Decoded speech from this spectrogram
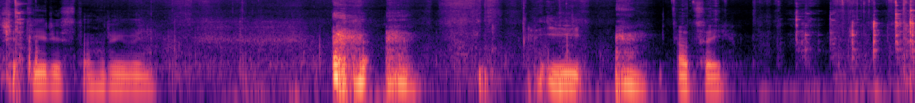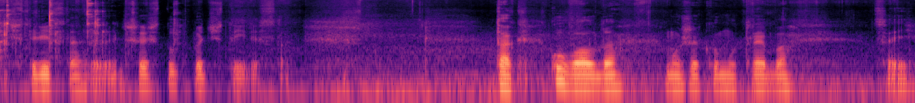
400 гривень. І оцей 400 гривень. 6 штук по 400. Так, кувалда, може кому треба. Цей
